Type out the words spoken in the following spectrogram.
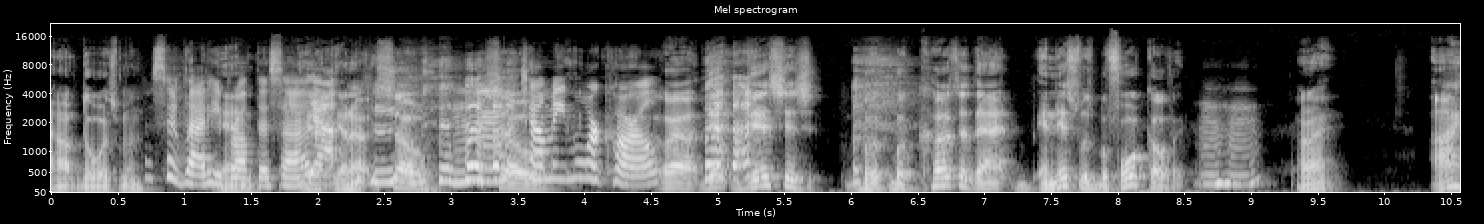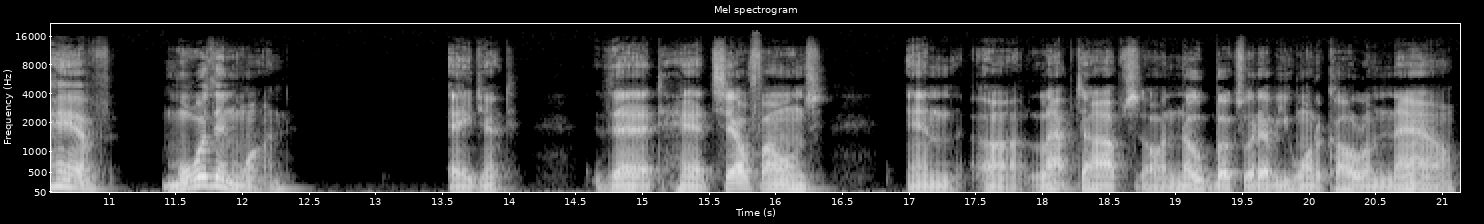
outdoorsmen. I'm so glad he brought this up. Yeah. You know, Mhm. so Mm, so Tell me more, Carl. well, th- this is b- because of that, and this was before COVID. mm-hmm. All right. I have more than one agent that had cell phones and uh, laptops or notebooks, whatever you want to call them now,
